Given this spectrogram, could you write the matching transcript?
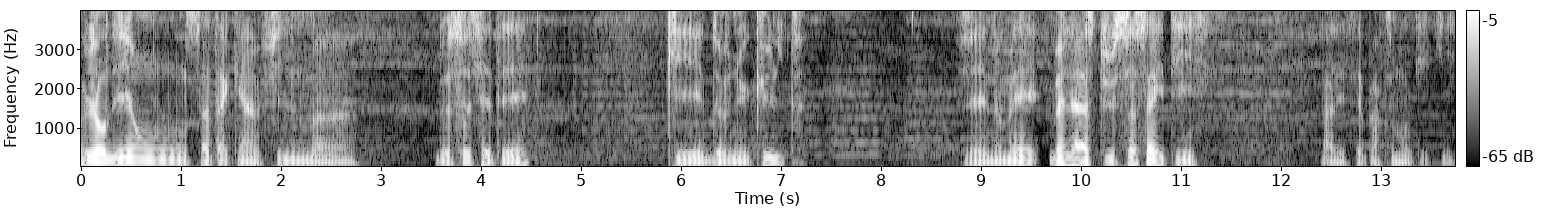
Aujourd'hui, on s'attaque à un film euh, de société qui est devenu culte. J'ai nommé Menace to Society. Allez, c'est parti mon kiki.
